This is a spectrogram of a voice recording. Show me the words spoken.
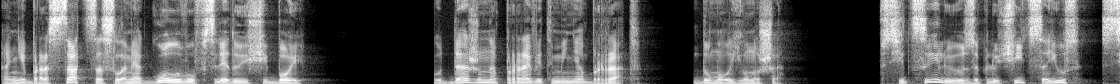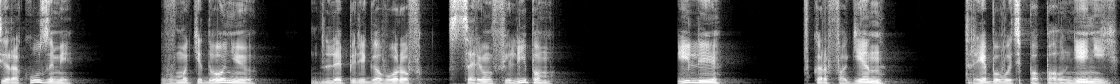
а не бросаться, сломя голову, в следующий бой. «Куда же направит меня брат?» — думал юноша. «В Сицилию заключить союз с сиракузами? В Македонию для переговоров с царем Филиппом? Или в Карфаген требовать пополнений?»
